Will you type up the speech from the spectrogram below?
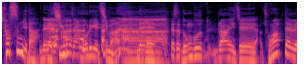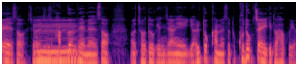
셨습니다. 네. 지금은 잘 모르겠지만. 아. 네. 그래서 농구랑 이제 종합 대회에서 제가 이제 음. 가끔 뵈면서 어, 저도 굉장히 열독함 하면서도 구독자이기도 하고요.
